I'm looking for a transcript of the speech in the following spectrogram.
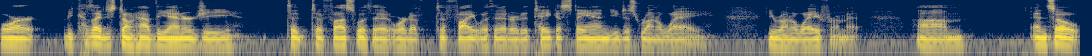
or because I just don't have the energy to, to fuss with it or to, to fight with it or to take a stand, you just run away. You run away from it. Um, and so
